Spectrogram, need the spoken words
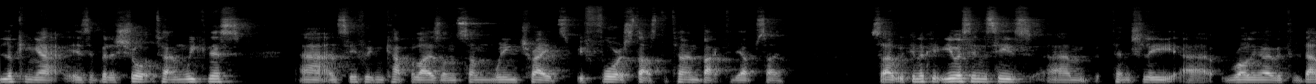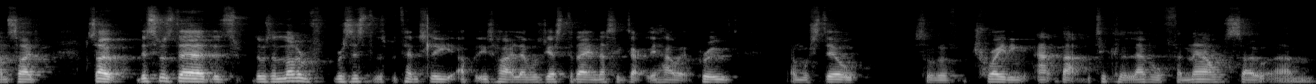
looking at is a bit of short term weakness uh, and see if we can capitalize on some winning trades before it starts to turn back to the upside. So we can look at US indices um, potentially uh, rolling over to the downside. So this was the there was a lot of resistance potentially up at these higher levels yesterday, and that's exactly how it proved. And we're still sort of trading at that particular level for now. So um,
